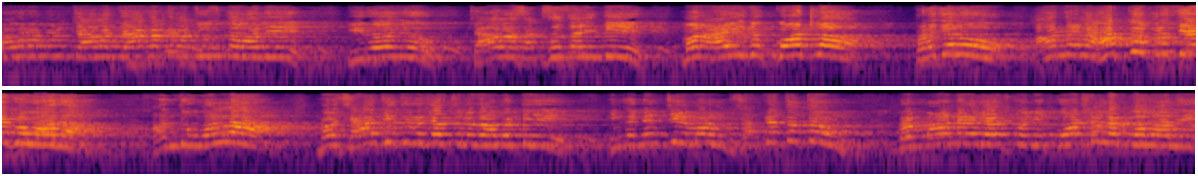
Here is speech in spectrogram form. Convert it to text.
పౌరులను చాలా జాగ్రత్తగా చూసుకోవాలి ఈ రోజు చాలా సక్సెస్ అయింది మన ఐదు కోట్ల ప్రజలు ఆంధ్ర హక్కు ప్రత్యేక హోదా అందువల్ల మన శాంతియుతంగా చేస్తున్నాం కాబట్టి ఇంక నుంచి మనం సభ్యత్వం బ్రహ్మాండంగా చేసుకొని కోట్లలోకి పోవాలి.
